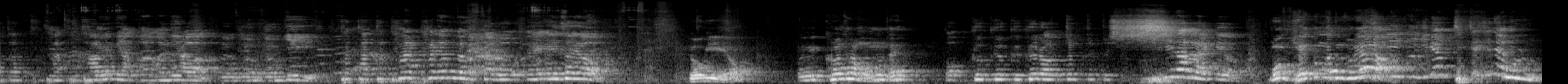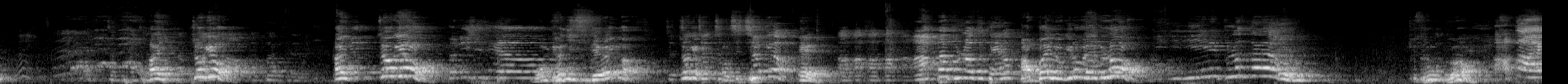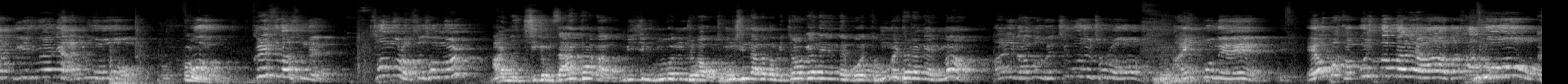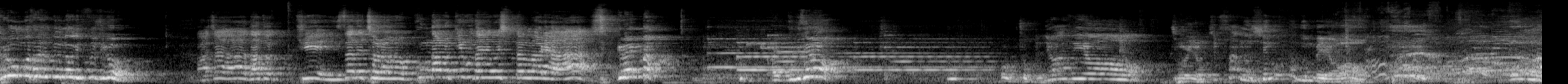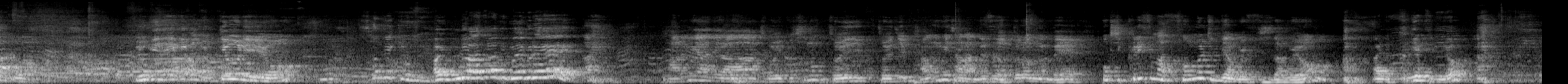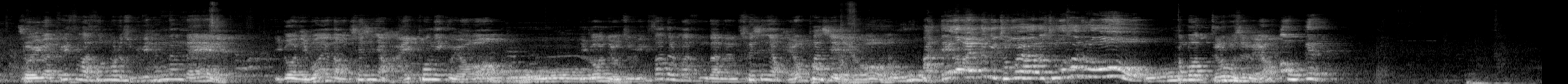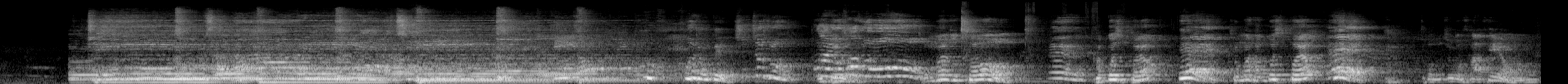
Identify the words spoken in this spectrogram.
다, 다, 다, 다름이 아, 아니라 여, 여, 여기 타, 타, 타, 타, 타령병 있다고 해- 해서요. 여기에요? 여기 그런 사람 없는데? 어, 그, 그, 그, 그럼 좀, 좀, 좀 쉬다가 할게요. 뭔 개똥 같은 소리야? 이, 이, 이병 진짜지냐? 아니 저기요! 아니 저기요! 편히 쉬세요? 뭔 편이시세요 임마? 저, 저기 저, 저, 저, 저기요. 예. 아, 아, 아, 아, 아빠 불러도 돼요? 아빠 여기로 왜 불러? 이, 이- 이미 불렀어요. 어, 저 사람 뭐야? 아빠 그게 중요한 게 아니고. 어. 어 크리스마스인데. 선물 없어 선물? 아니 지금 산타가 우리 집 물건 좀 줘가고 정신 나간 놈이 쩌겨내는데 뭔 선물 타령이야 임마? 아니 나도 내 친구들처럼 아이폰에 에어팟 갖고 싶단 말이야. 나 사줘. 그런 거 사줄 돈 어디 있어 지금? 맞아. 나도 뒤에 인싸들처럼 콩나물 끼고 다니고 싶단 말이야. 그래 임마! 아니 누구세요? 어저 뭐냐 안녕하세요. 저희 옆집 사는 신혼부부인데요. 여긴 애기가 몇 개월이에요? 300개월 아니 우리 아들한테 왜 그래 다름이 아니라 저희 그 신혼 저희 저희 집 방음이 잘 안 돼서 엿들었는데 혹시 크리스마스 선물 준비하고 있으시다고요? 아니 그게 들려 저희가 크리스마스 선물을 준비했는데 이건 이번에 나온 최신형 아이폰이고요. 이건 요즘 인싸들만 쓴다는 최신형 에어팟이에요. 아 내가 말했던 게 저거야 나 저거 사줘 한번 들어보실래요? 어 네. 어때 어때 진짜 줘어나 이거 사줘 정말 좋죠. 예 갖고 싶어요? 예 정말 갖고 싶어요? 예. 돈 주고 사세요.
